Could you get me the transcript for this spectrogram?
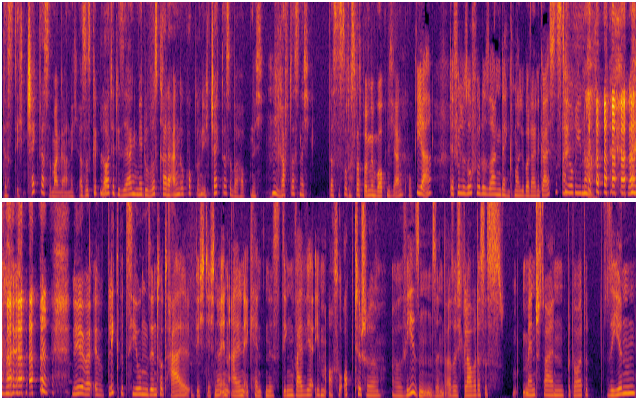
das, ich check das immer gar nicht. Also es gibt Leute, die sagen mir, du wirst gerade angeguckt und ich check das überhaupt nicht. Ich raff das nicht. Das ist sowas, was bei mir überhaupt nicht anguckt. Ja, der Philosoph würde sagen, denk mal über deine Geistestheorie nach. Nein, weil, nee, äh, Blickbeziehungen sind total wichtig ne, in allen Erkenntnisdingen, weil wir eben auch so optische äh, Wesen sind. Also ich glaube, das ist Menschsein bedeutet sehen,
